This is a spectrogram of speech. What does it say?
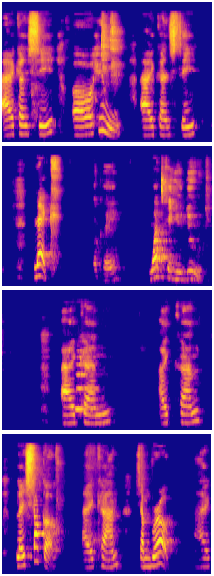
I can see a hill. I can see lake. Okay. What can you do? I can I can play soccer. I can jump rope. I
